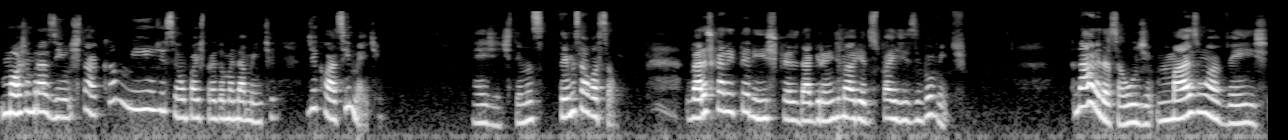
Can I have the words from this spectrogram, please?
mostra o Brasil estar a caminho de ser um país predominantemente de classe média. É, gente, temos, temos salvação várias características da grande maioria dos países desenvolvidos. Na área da saúde, mais uma vez,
